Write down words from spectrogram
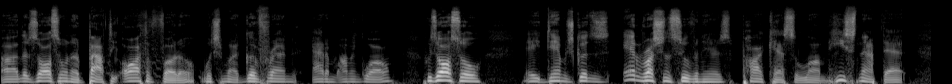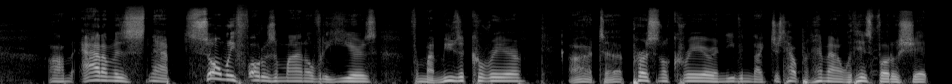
Uh, there's also an about the author photo, which my good friend Adam Amingwal, who's also a Damaged Goods and Russian Souvenirs podcast alum. He snapped that. Um, Adam has snapped so many photos of mine over the years, from my music career uh, to personal career, and even like just helping him out with his photo shit.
